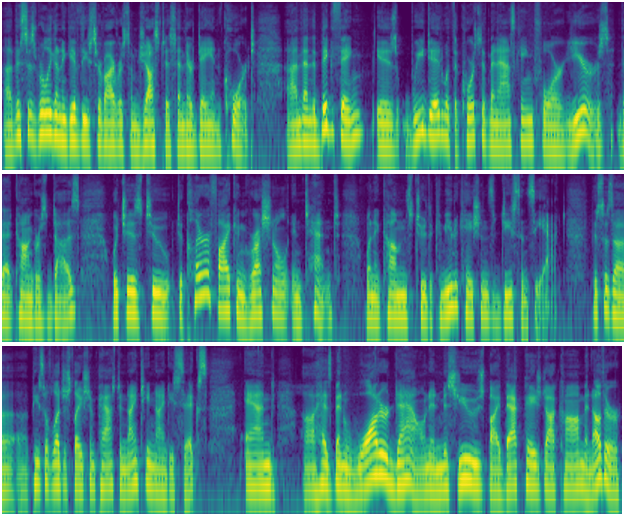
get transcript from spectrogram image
uh, this is really going to give these survivors some justice and their day in court. And then the big thing is we did what the courts have been asking for years that Congress does, which is to to clarify congressional intent when it comes to the Communications Decency Act. This was a, a piece of legislation passed in 1996 and uh, has been watered down and misused by Backpage.com and other.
